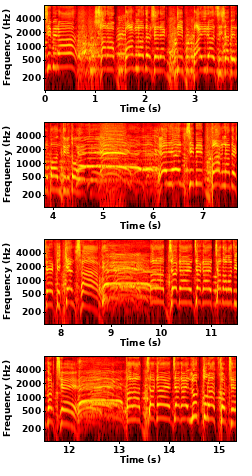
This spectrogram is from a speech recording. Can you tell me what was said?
এনসিবিরা সারা বাংলাদেশের একটি ভাইরাস হিসাবে রূপান্তরিত হয়েছে। এই এনসিবি বাংলাদেশের একটি ক্যান্সার। তারা জায়গায় জায়গায় চাঁদাবাজি করছে। তারা জায়গায় জায়গায় লুটতুরাজ করছে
